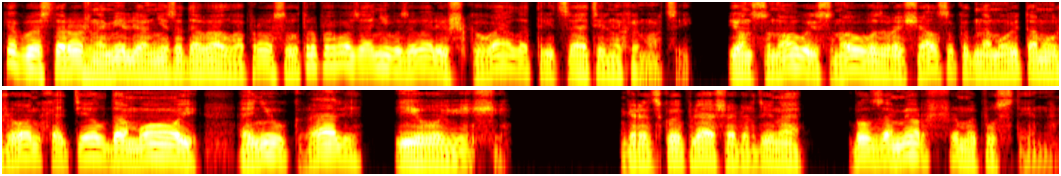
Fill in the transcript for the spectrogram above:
Как бы осторожно Миллер не задавал вопросы, у труповоза они вызывали шквал отрицательных эмоций. И он снова и снова возвращался к одному и тому же. Он хотел домой. Они украли его вещи. Городской пляж Абердина был замерзшим и пустынным.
